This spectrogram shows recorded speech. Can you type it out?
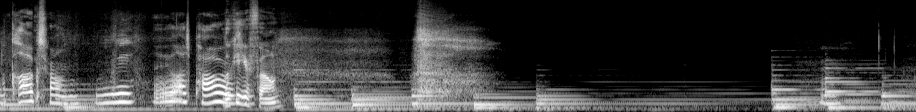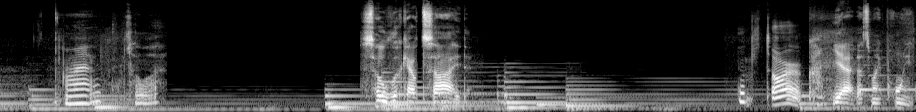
the clock's wrong. Maybe, maybe we lost power. Look at your phone. Alright, so what? So look outside. It's dark. Yeah, that's my point.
